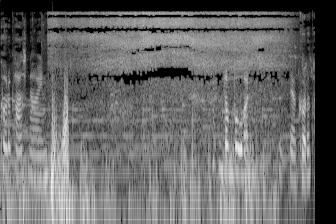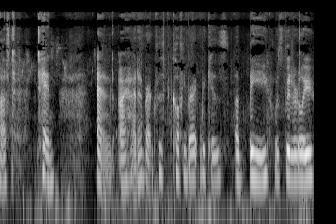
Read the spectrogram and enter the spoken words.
quarter past nine. Number one. It's now quarter past ten and I had a breakfast coffee break because a bee was literally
